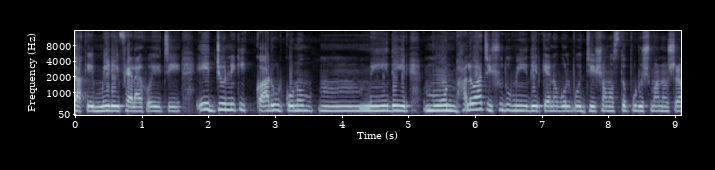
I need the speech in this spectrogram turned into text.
তাকে মেরে ফেলা হয়েছে। এর জন্য কি কারুর কোনো মেয়েদের মন ভালো আছে? শুধু মেয়েদের কেন বলব? যে সমস্ত পুরুষ মানুষরা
